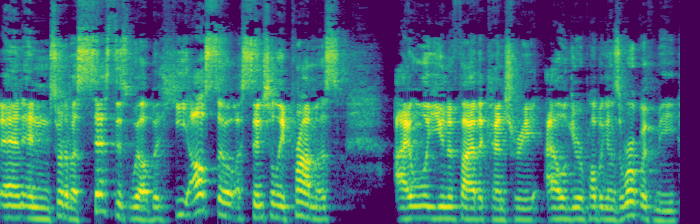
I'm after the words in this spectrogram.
and, and sort of assessed this well, but he also essentially promised I will unify the country. I will get Republicans to work with me.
